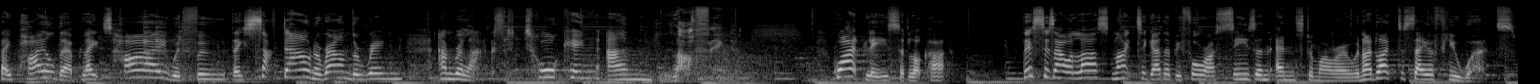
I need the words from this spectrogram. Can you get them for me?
They piled their plates high with food, they sat down around the ring and relaxed, talking and laughing. Quiet, please, said Lockhart. This is our last night together before our season ends tomorrow, and I'd like to say a few words.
